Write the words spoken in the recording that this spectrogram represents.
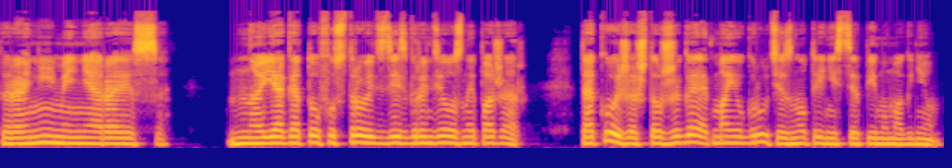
«Храни меня, Раэсса, но я готов устроить здесь грандиозный пожар такой же, что сжигает мою грудь изнутри нестерпимым огнем.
